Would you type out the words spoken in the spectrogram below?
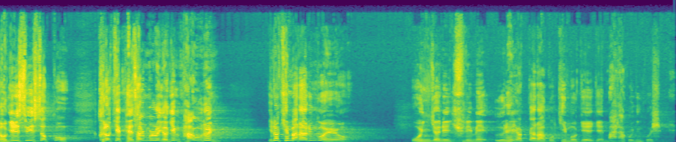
여길 수 있었고 그렇게 배설물로 여긴 바울은 이렇게 말하는 거예요. 온전히 주님의 은혜였다라고 디모데에게 말하고 있는 것입니다.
